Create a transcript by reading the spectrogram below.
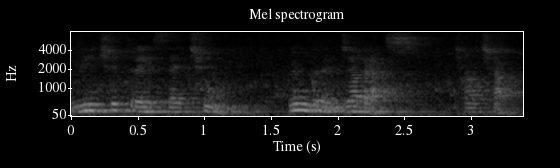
2371. Um grande abraço. Tchau, tchau.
